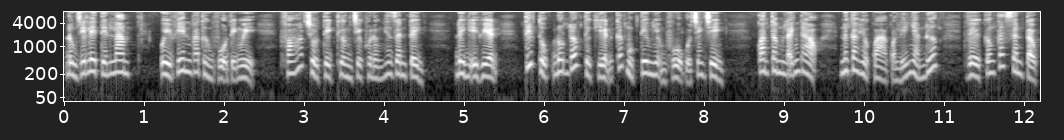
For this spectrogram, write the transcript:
đồng chí Lê Tiến Lam, Ủy viên Ban Thường vụ tỉnh ủy, Phó Chủ tịch Thường trực Hội đồng nhân dân tỉnh đề nghị huyện tiếp tục đôn đốc thực hiện các mục tiêu nhiệm vụ của chương trình, quan tâm lãnh đạo, nâng cao hiệu quả quản lý nhà nước về công tác dân tộc,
